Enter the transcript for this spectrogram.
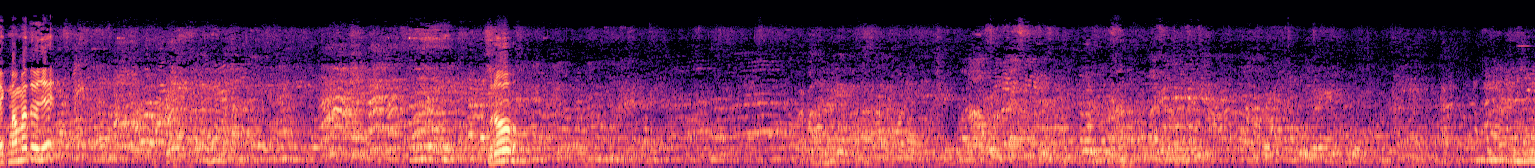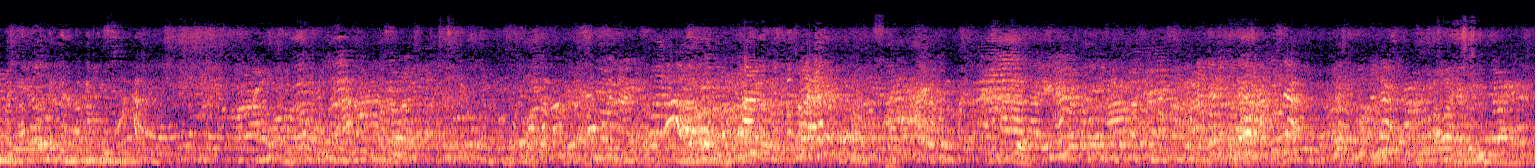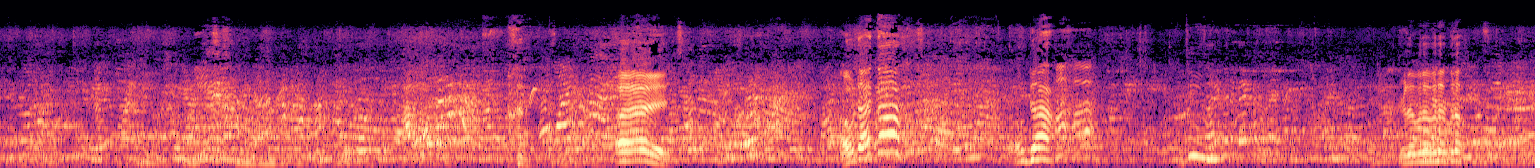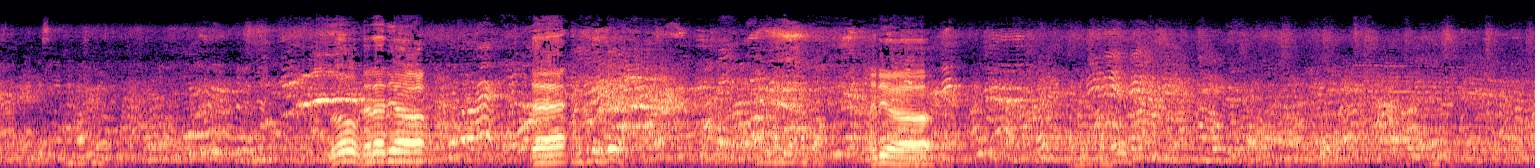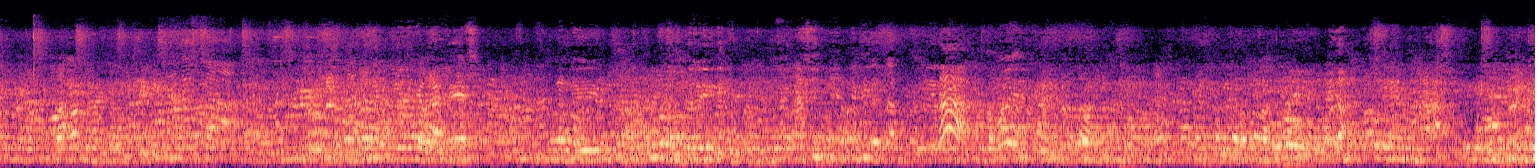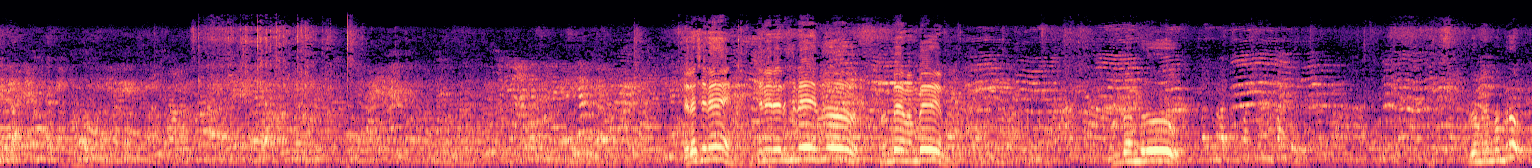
Naik mama tuh, Nyek. Bro. Hei. Oh, udah kah? Oh, udah. Tuh. Bro, bro, bro. Bro, dadah dia. Dek. Dadah dia. Dari sini, sini dari sini, bro. Membem, membem. Membem, bro. Bro, membem, bro.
